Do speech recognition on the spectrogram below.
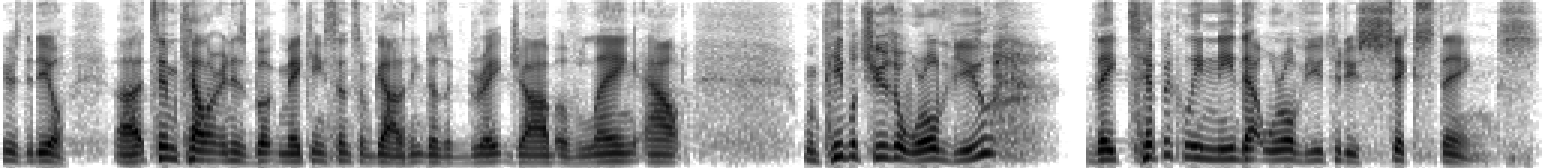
Here's the deal uh, Tim Keller, in his book, Making Sense of God, I think does a great job of laying out when people choose a worldview, they typically need that worldview to do six things.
